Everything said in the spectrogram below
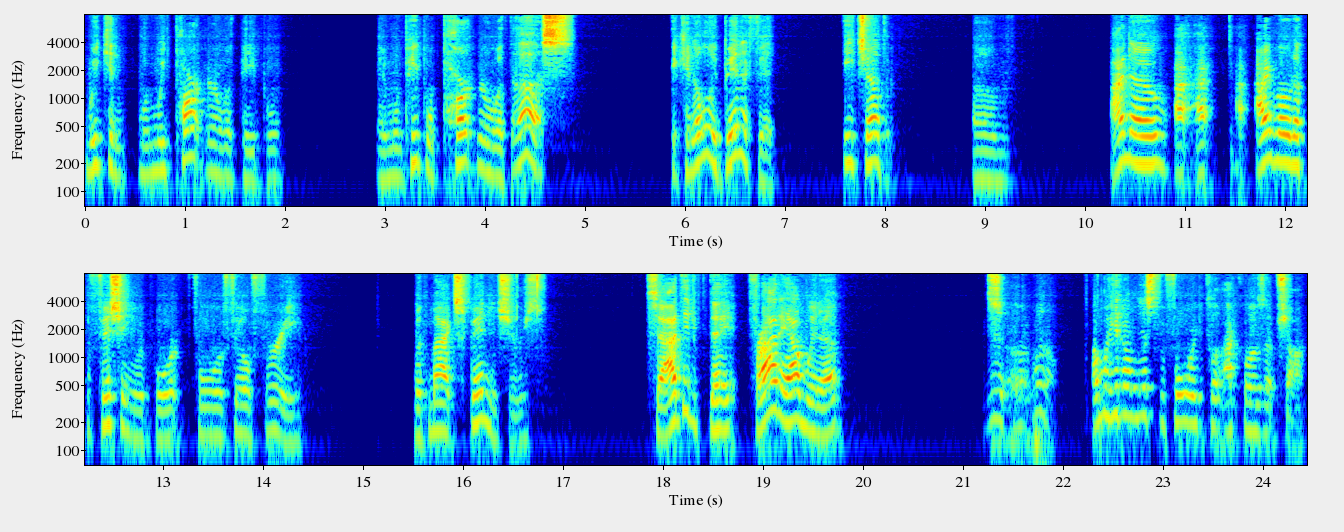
we can when we partner with people and when people partner with us, it can only benefit each other. Um, I know I, I, I wrote up a fishing report for Feel Free with my expenditures. So I did day Friday. I went up. Uh, I'm gonna hit on this before we I close up shop.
